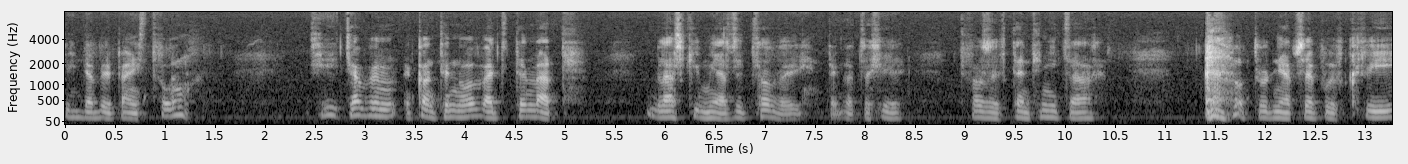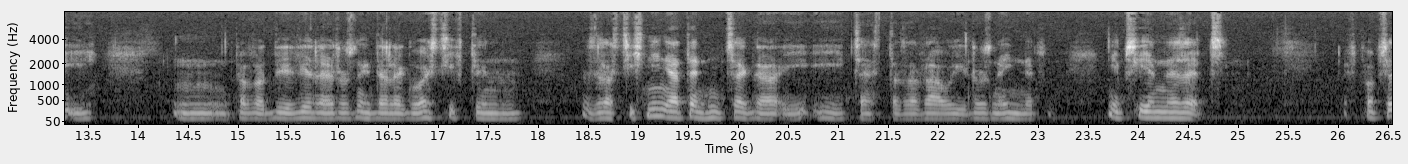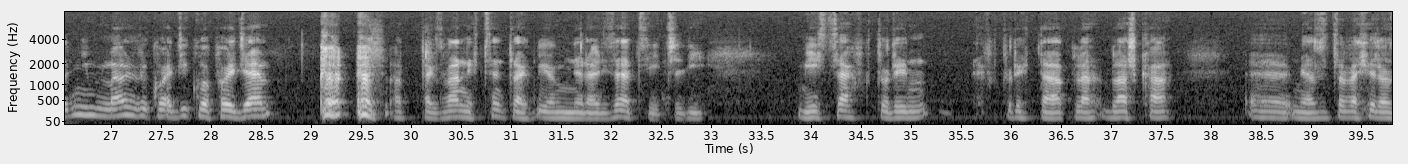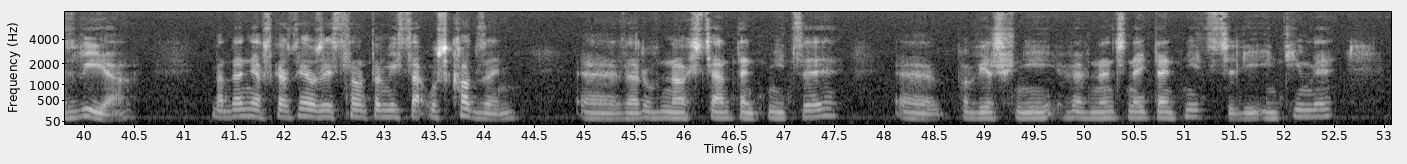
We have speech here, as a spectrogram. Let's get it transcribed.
Dzień dobry Państwu. Dzisiaj chciałbym kontynuować temat blaszki miażdżycowej, tego co się tworzy w tętnicach, utrudnia przepływ krwi i mm, powoduje wiele różnych doległości, w tym wzrost ciśnienia tętniczego i, i często zawały i różne inne nieprzyjemne rzeczy. W poprzednim małym wykładziku opowiedziałem o tak zwanych centrach biomineralizacji, czyli miejscach, w, którym, w których ta blaszka e, miażdżycowa się rozwija. Badania wskazują, że są to miejsca uszkodzeń e, zarówno ścian tętnicy, e, powierzchni wewnętrznej tętnic, czyli intimy,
